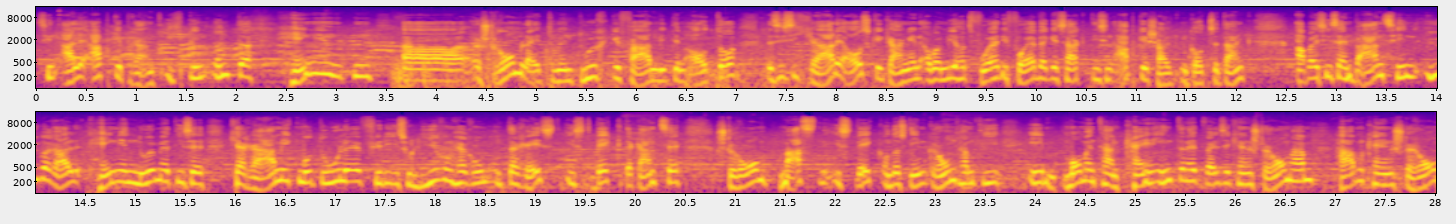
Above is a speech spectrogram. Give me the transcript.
sind alle abgebrannt. Ich bin unter hängenden äh, Stromleitungen durchgefahren mit dem Auto. Das ist sich gerade ausgegangen, aber mir hat vorher die Feuerwehr gesagt, die sind abgeschalten, Gott sei Dank. Aber es ist ein Wahnsinn, überall hängen nur mehr diese Keramikmodule für die Isolierung herum und der Rest ist weg. Der ganze Strommasten ist weg und aus dem Grund haben die eben momentan kein Internet, weil sie keinen Strom haben, haben keinen Strom.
